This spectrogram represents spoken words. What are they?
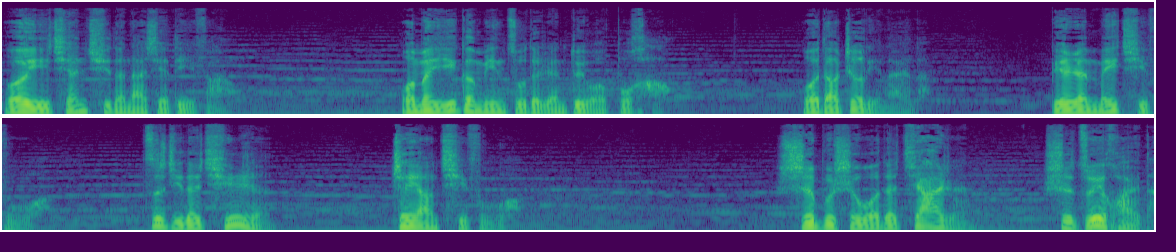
我以前去的那些地方，我们一个民族的人对我不好。我到这里来了，别人没欺负我，自己的亲人这样欺负我，是不是我的家人是最坏的？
